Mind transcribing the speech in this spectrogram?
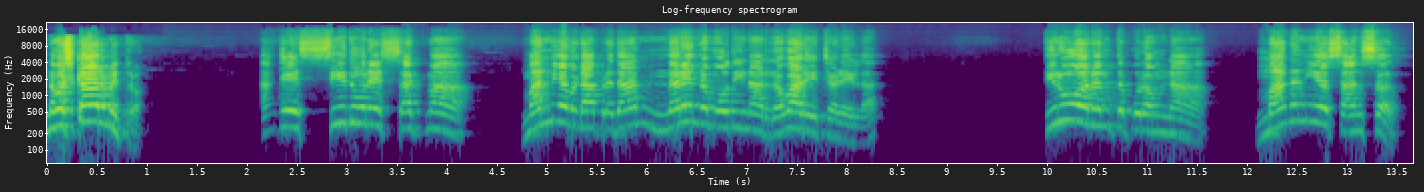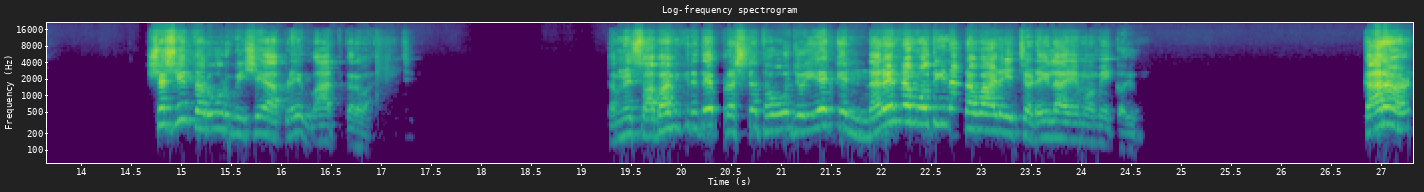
નમસ્કાર મિત્રો. આજે સીધું ને સટમાં માન્ય વડાપ્રધાન નરેન્દ્ર મોદીના રવાડે ચડેલા તિરુઅનંતપુરમના માનનીય સાંસદ શશી થરૂર વિશે આપણે વાત કરવાની તમને સ્વાભાવિક રીતે પ્રશ્ન થવો જોઈએ કે નરેન્દ્ર મોદીના રવાડે ચડેલા એમ અમે કહ્યું. કારણ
